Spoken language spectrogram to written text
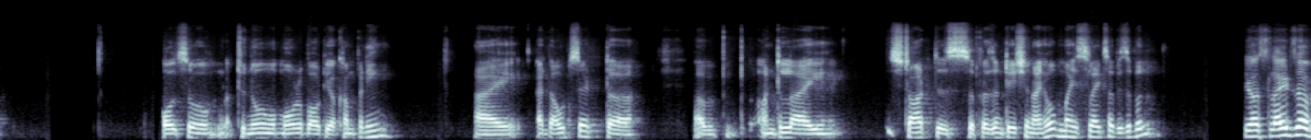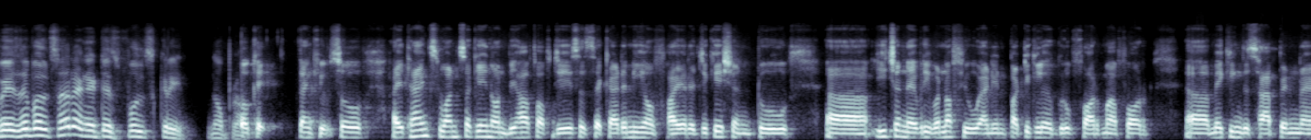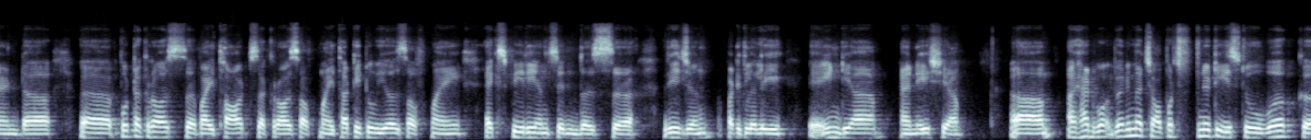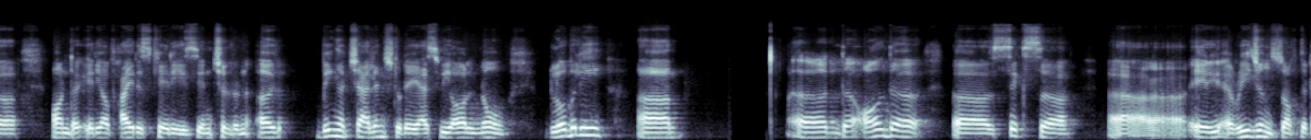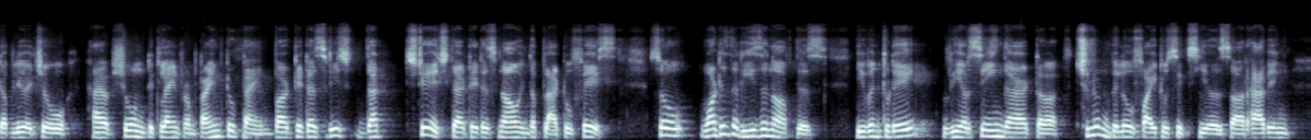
also to know more about your company. I, at the outset, uh, until I start this presentation, I hope my slides are visible. Your slides are visible, sir, and it is full screen. No problem. Okay, thank you. So I thanks once again on behalf of JSS Academy of Higher Education to uh, each and every one of you, and in particular Group Pharma for uh, making this happen and uh, uh, put across uh, my thoughts across of my 32 years of my experience in this uh, region, particularly uh, India and Asia. Um, I had very much opportunities to work uh, on the area of high risk caries in children, ear- being a challenge today, as we all know, globally, um, uh, the, all the uh, six uh, uh, area, regions of the WHO have shown decline from time to time, but it has reached that stage that it is now in the plateau phase. So what is the reason of this? Even today, we are seeing that uh, children below five to six years are having uh,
